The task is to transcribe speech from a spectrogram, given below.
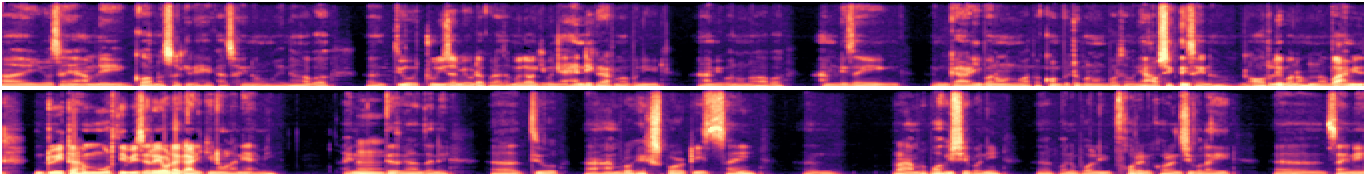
यो चाहिँ हामीले गर्न सकिरहेका छैनौँ होइन? अब त्यो टुरिज्म एउटा कुरा छ मैले अघि भने ह्यान्डिक्राफ्टमा पनि हामी भनौँ न अब हामीले चाहिँ गाडी बनाउनु अथवा कम्प्युटर बनाउनु पर्छ भने आवश्यकतै छैन। अरूले बनाउनु न अब हामी दुईवटा मूर्ति बेचेर एउटा गाडी किनौँला नि हामी होइन. त्यस कारण चाहिँ नि त्यो हाम्रो एक्सपर्टिज चाहिँ र हाम्रो भविष्य पनि भनौँ भोलि फरेन करेन्सीको लागि चाहिने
